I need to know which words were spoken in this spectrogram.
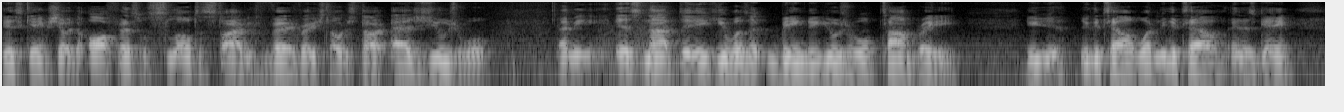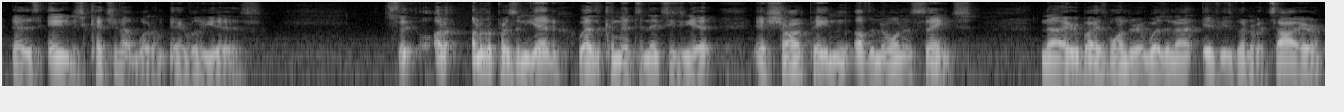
This game showed the offense was slow to start. I mean, very very slow to start as usual. I mean, it's not the he wasn't being the usual Tom Brady. You you could tell what you could tell in this game that his age is catching up with him, and it really is. So another person yet who hasn't committed to next season yet is Sean Payton of the New Orleans Saints. Now everybody's wondering whether or not if he's going to retire,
